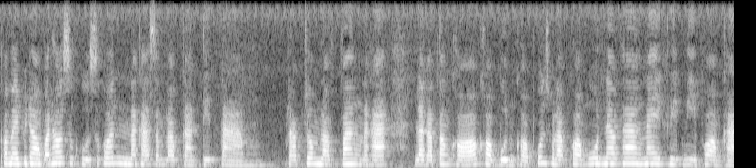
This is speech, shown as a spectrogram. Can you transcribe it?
พ่อแม่พี่น้องบ้านเฮาสุขุสุขคนนะคะสำหรับการติดตาม รับชมรับฟังนะคะ แล้วก็ต้องขอขอบบุญขอบคุณสำหรับข้อมูลแนวทางในคลิปนี้พร้อมค่ะ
